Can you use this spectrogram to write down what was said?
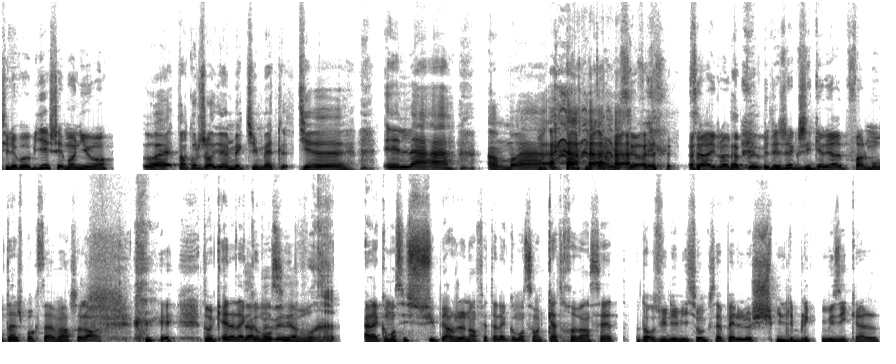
Tu l'avais oublié chez Monio, hein? Ouais, par contre, j'aurais bien aimé que tu mettes le Dieu est là, en moi. Putain, oui, c'est vrai. C'est vrai, déjà que j'ai galéré pour faire le montage pour que ça marche, alors. Donc elle, elle a commencé. Elle a commencé super jeune en fait. Elle a commencé en 87 dans une émission qui s'appelle le Schmilblick Musical.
